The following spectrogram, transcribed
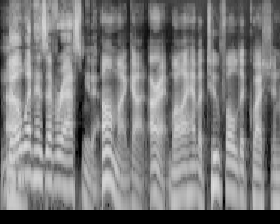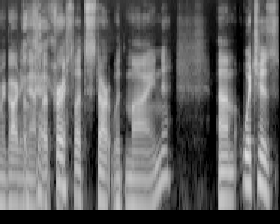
No Um, one has ever asked me that. Oh my God. All right. Well, I have a two folded question regarding that. But first, let's start with mine, um, which is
